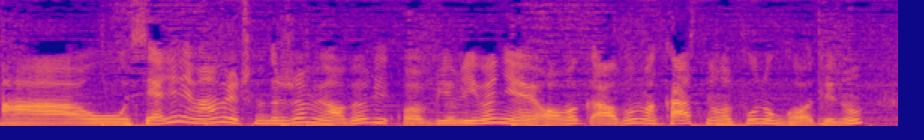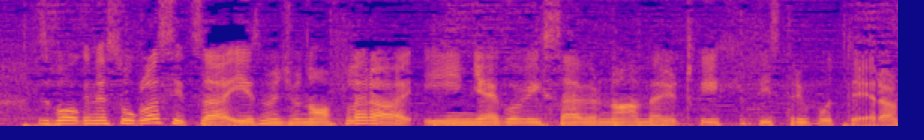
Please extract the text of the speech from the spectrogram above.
A u Sjedinjenim američkim državama objavljivanje ovog albuma kasnilo punu godinu, zbog nesuglasica između Noflera i njegovih severnoameričkih distributera.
